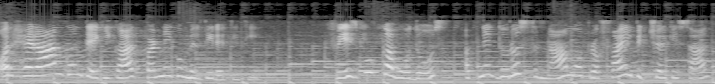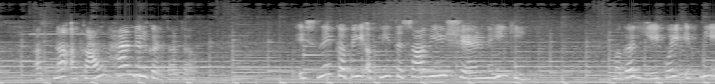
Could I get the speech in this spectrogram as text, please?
और हैरान कन तहकीकात पढ़ने को मिलती रहती थी। फेसबुक का वो दोस्त अपने दुरुस्त नाम और प्रोफ़ाइल पिक्चर के साथ अपना अकाउंट हैंडल करता था। इसने कभी अपनी तस्वीर शेयर नहीं की, मगर ये कोई इतनी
